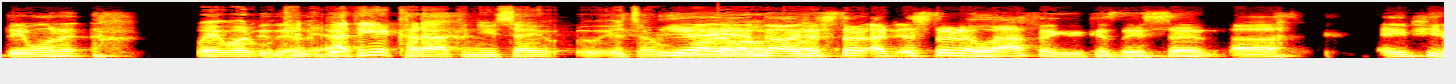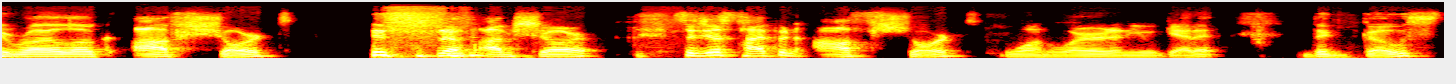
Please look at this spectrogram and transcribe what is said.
They want it. wait what can, i think it cut out can you say it's a yeah, Royal yeah. Oak No, I just start. I just started laughing because they said uh, AP Royal Oak off short instead of offshore. So just type in off short one word and you get it. The ghost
